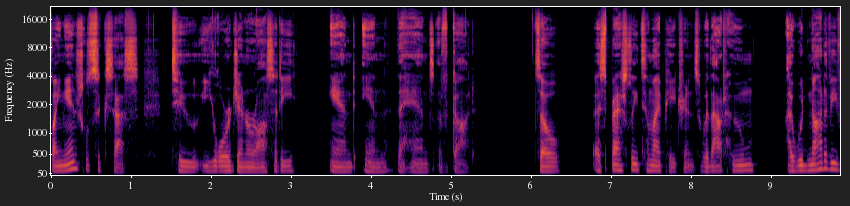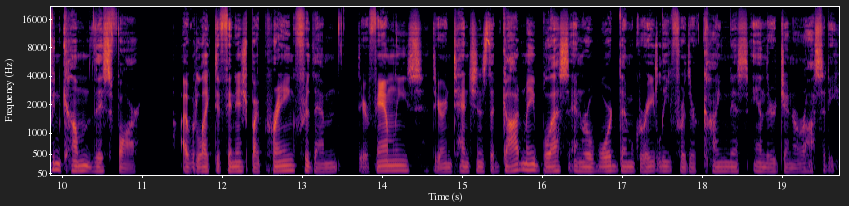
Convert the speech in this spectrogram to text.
financial success to your generosity and in the hands of God. So, especially to my patrons, without whom I would not have even come this far. I would like to finish by praying for them, their families, their intentions, that God may bless and reward them greatly for their kindness and their generosity.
